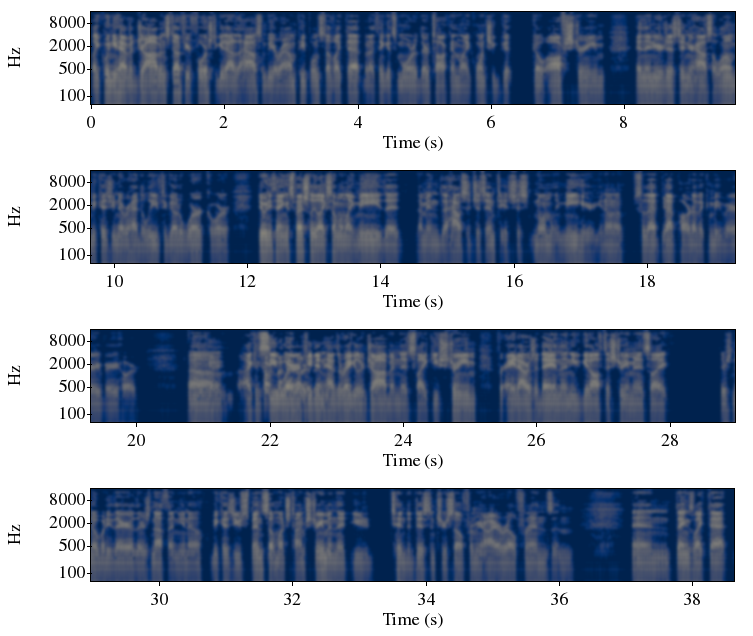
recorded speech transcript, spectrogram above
like when you have a job and stuff, you're forced to get out of the house and be around people and stuff like that. But I think it's more they're talking like once you get go off stream and then you're just in your house alone because you never had to leave to go to work or do anything, especially like someone like me that I mean the house is just empty. It's just normally me here, you know. So that yeah. that part of it can be very very hard. Um, okay. I can see where if you didn't have the regular job and it's like you stream for eight hours a day and then you get off the stream and it's like there's nobody there, there's nothing, you know, because you spend so much time streaming that you tend to distance yourself from your IRL friends and and things like that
